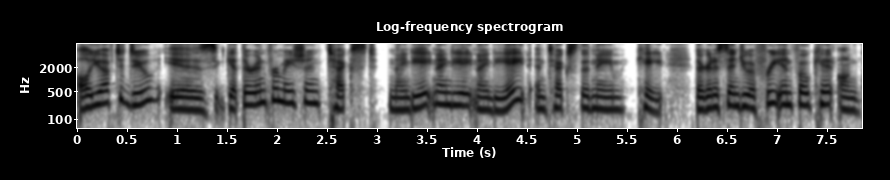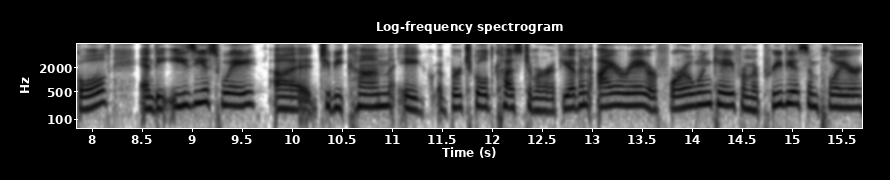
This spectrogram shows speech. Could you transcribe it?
All you have to do is get their information, text 989898 and text the name Kate. They're going to send you a free info kit on gold. And the easiest way uh, to become a, Birch Gold customer, if you have an IRA or 401k from a previous employer,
